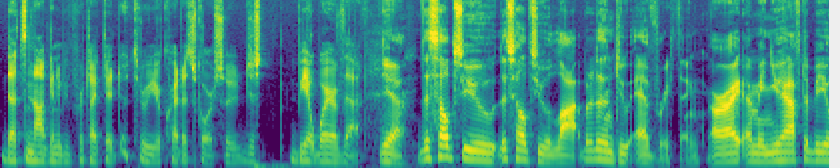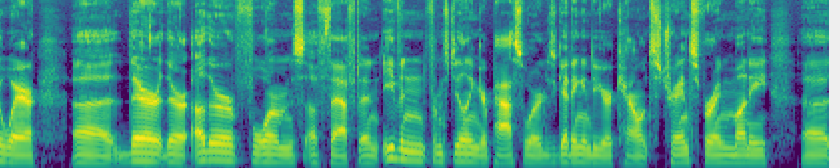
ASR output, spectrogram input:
that's not going to be protected through your credit score. So just be aware of that. Yeah, this helps you. This helps you a lot, but it doesn't do everything. All right. I mean, you have to be aware. Uh, there, there are other forms of theft, and even from stealing your passwords, getting into your accounts, transferring money uh,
